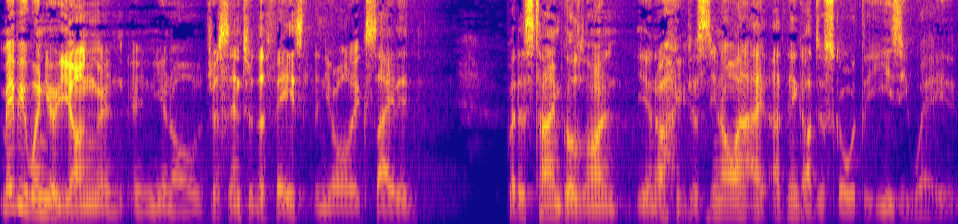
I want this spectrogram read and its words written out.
Maybe when you're young and, and you know, just enter the faith and you're all excited. But as time goes on, you know, you just, you know what, I, I think I'll just go with the easy way.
